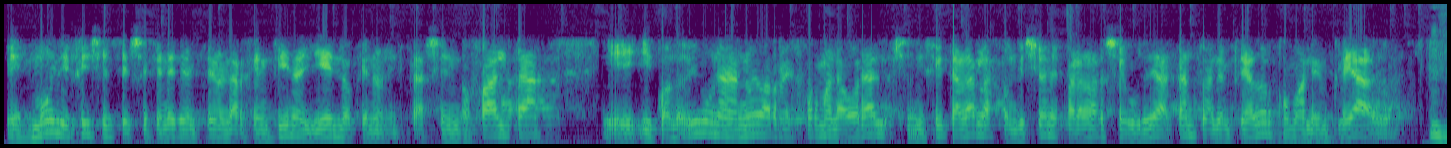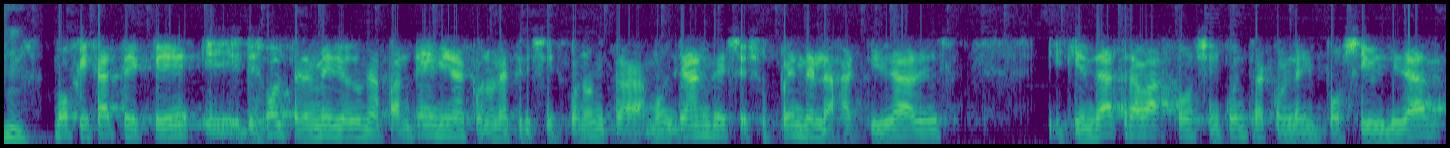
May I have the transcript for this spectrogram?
es muy difícil que se genere empleo en la Argentina y es lo que nos está haciendo falta. Eh, y cuando digo una nueva reforma laboral, significa dar las condiciones para dar seguridad tanto al empleador como al empleado. Vos fijate que eh, de golpe en el medio de una pandemia, con una crisis económica muy grande, se suspenden las actividades y quien da trabajo se encuentra con la imposibilidad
